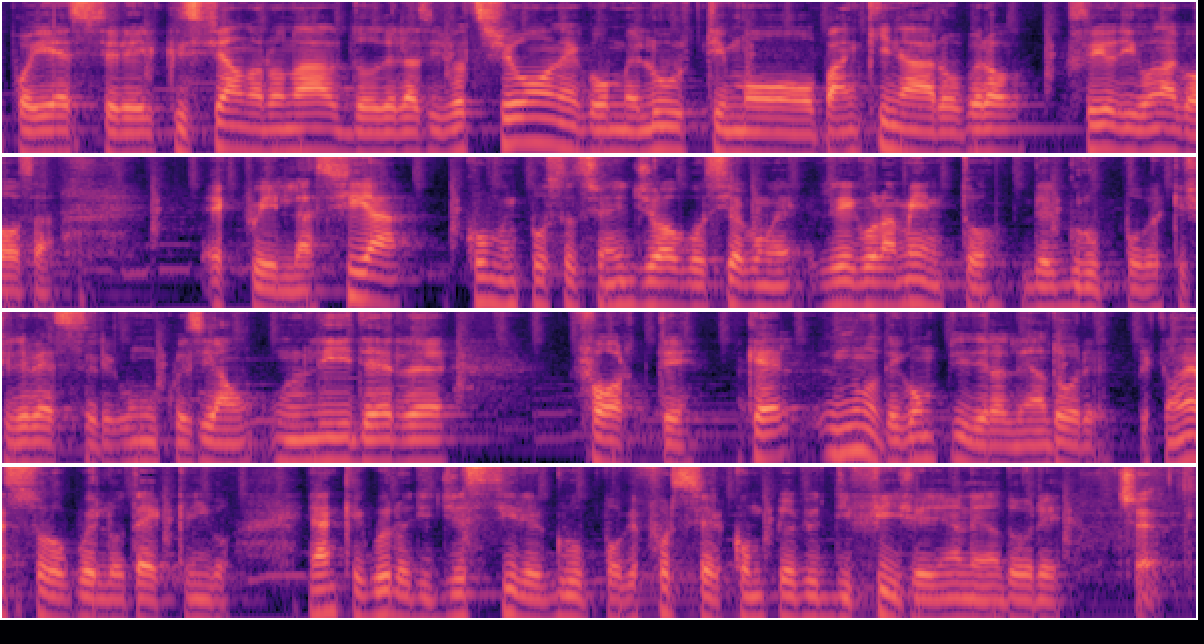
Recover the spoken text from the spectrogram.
Puoi essere il Cristiano Ronaldo della situazione come l'ultimo panchinaro, però se io dico una cosa è quella, sia come impostazione di gioco sia come regolamento del gruppo, perché ci deve essere comunque sia un leader forte, che è uno dei compiti dell'allenatore, perché non è solo quello tecnico, è anche quello di gestire il gruppo, che forse è il compito più difficile di un allenatore. Certo.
